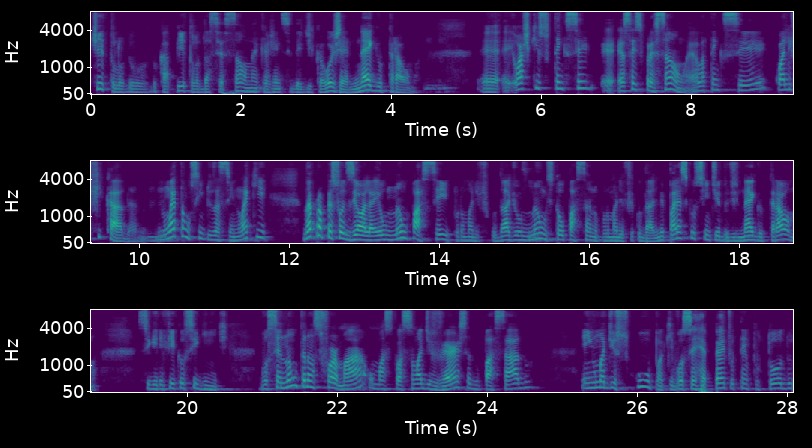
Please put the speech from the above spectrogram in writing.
título do, do capítulo, da sessão né, que a gente se dedica hoje é Negue o Trauma. Uhum. É, eu acho que isso tem que ser, é, essa expressão, ela tem que ser qualificada. Uhum. Não é tão simples assim. Não é que, não é para a pessoa dizer, olha, eu não passei por uma dificuldade ou não estou passando por uma dificuldade. Me parece que o sentido de negue o trauma significa o seguinte: você não transformar uma situação adversa do passado em uma desculpa que você repete o tempo todo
